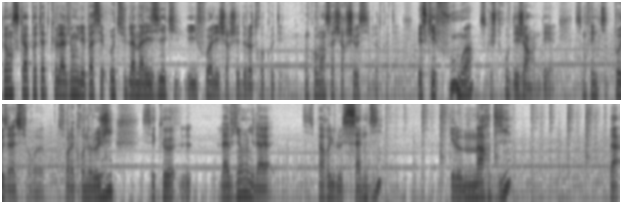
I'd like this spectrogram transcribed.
dans ce cas, peut-être que l'avion il est passé au-dessus de la Malaisie et qu'il faut aller chercher de l'autre côté. Donc on commence à chercher aussi de l'autre côté. Mais ce qui est fou, moi, ce que je trouve déjà, hein, si on fait une petite pause sur, euh, sur la chronologie, c'est que l'avion il a disparu le samedi, et le mardi, bah,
